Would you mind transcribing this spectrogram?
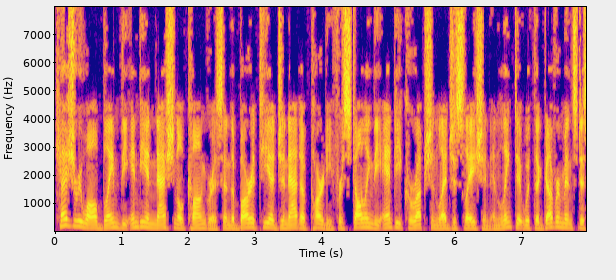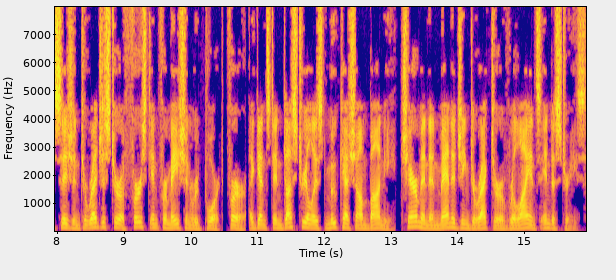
Kejriwal blamed the Indian National Congress and the Bharatiya Janata Party for stalling the anti-corruption legislation and linked it with the government's decision to register a First Information Report against industrialist Mukesh Ambani, chairman and managing director of Reliance Industries.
